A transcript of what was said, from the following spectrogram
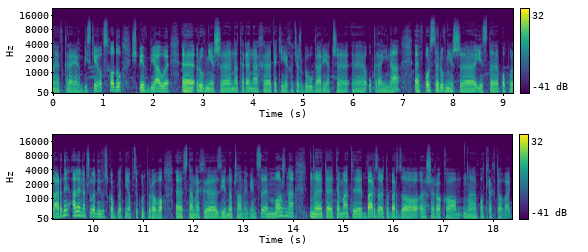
e, w krajach Bliskiego Wschodu, śpiew biały również na terenach e, takich jak chociażby Bułgaria czy e, Ukraina. E, W Polsce również e, jest popularny, ale na przykład jest już kompletnie obcy kulturowo w Stanach Zjednoczonych, więc można te tematy bardzo, ale to bardzo szeroko potraktować.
